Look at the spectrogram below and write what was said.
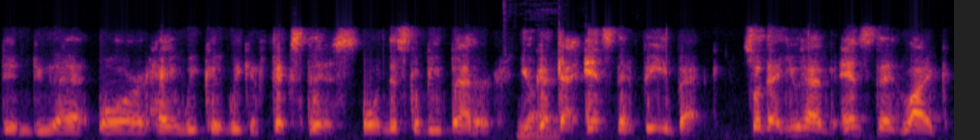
didn't do that," or "Hey, we could we can fix this," or "This could be better." You right. get that instant feedback, so that you have instant like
